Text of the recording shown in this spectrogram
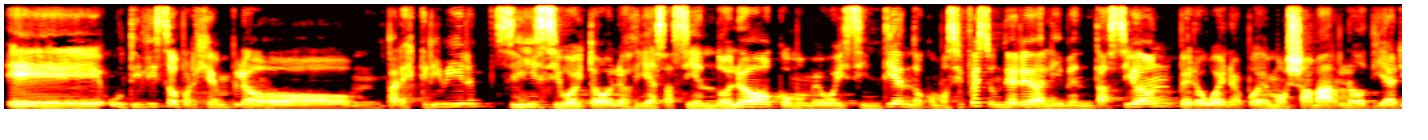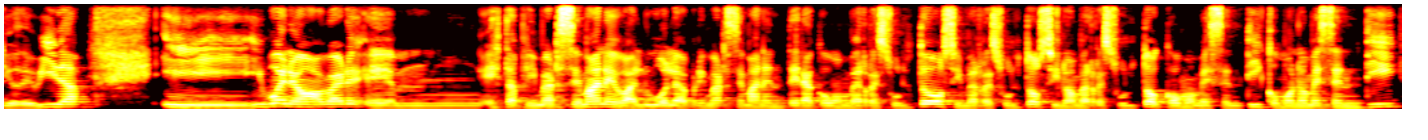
eh, utilizo, por ejemplo, para escribir, ¿sí? si voy todos los días haciéndolo, cómo me voy sintiendo, como si fuese un diario de alimentación, pero bueno, podemos llamarlo diario de vida. Y, bueno, a ver, em, esta primera semana evalúo la primera semana entera cómo me resultó, si me resultó, si no me resultó, cómo me sentí, cómo no me sentí sentí,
